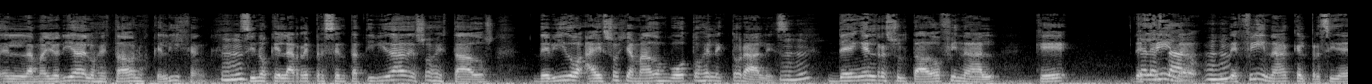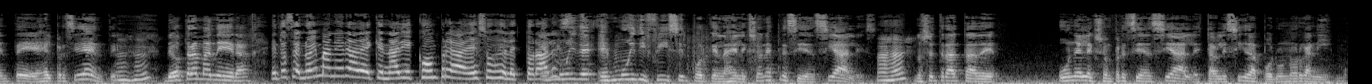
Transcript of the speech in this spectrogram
el- la mayoría de los estados los que elijan, sino que la representatividad de esos estados, debido a esos llamados votos electorales, den el resultado final que defina, que el presidente es el presidente. De otra manera, Entonces, no hay manera de que nadie compre a esos electorales. es muy, de- es muy difícil porque en las elecciones presidenciales no se trata de una elección presidencial establecida por un organismo.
